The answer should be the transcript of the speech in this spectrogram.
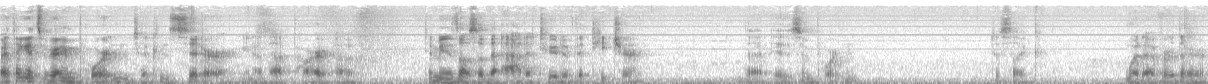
But I think it's very important to consider, you know, that part of, to me, is also the attitude of the teacher that is important. Just like whatever their,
